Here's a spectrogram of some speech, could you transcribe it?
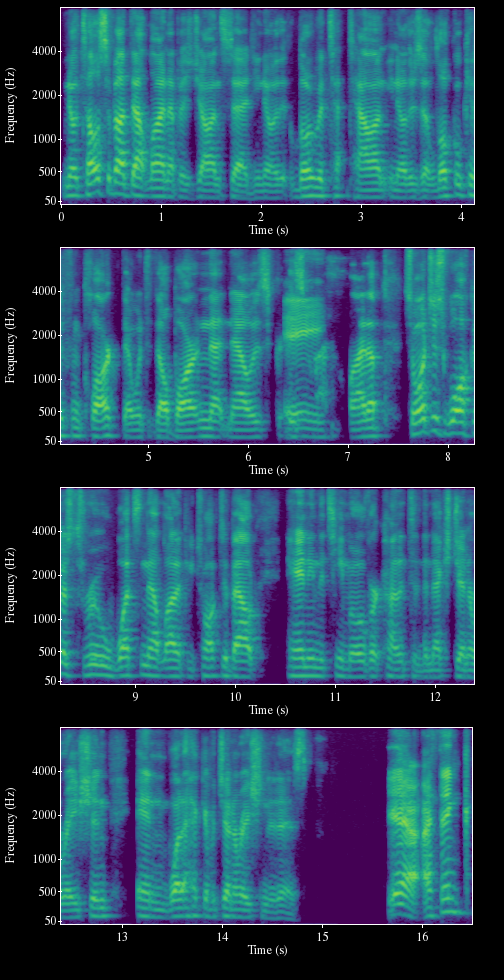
you know, tell us about that lineup. As John said, you know, loaded with ta- talent. You know, there's a local kid from Clark that went to Delbarton that now is, is Hey. lineup. So why don't you just walk us through what's in that lineup? You talked about handing the team over kind of to the next generation, and what a heck of a generation it is. Yeah, I think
